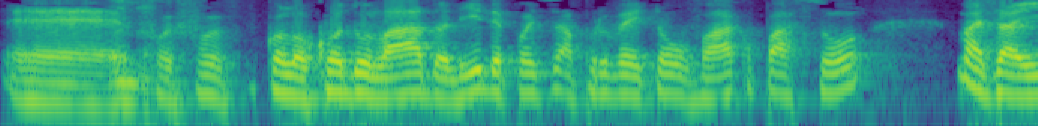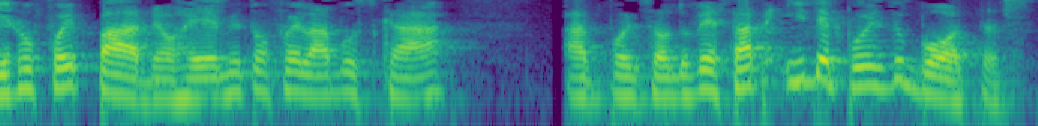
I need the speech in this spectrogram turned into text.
É, foi, foi, colocou do lado ali, depois aproveitou o vácuo, passou, mas aí não foi par, né? O Hamilton foi lá buscar a posição do Verstappen e depois do Bottas.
